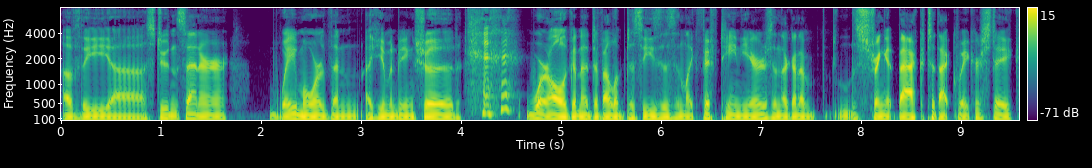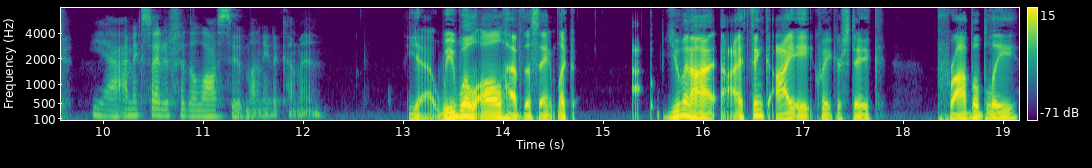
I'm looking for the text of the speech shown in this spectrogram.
of the uh, student center way more than a human being should. We're all gonna develop diseases in like 15 years, and they're gonna string it back to that Quaker Steak. yeah, I'm excited for the lawsuit money to come in. Yeah, we will all have the same. Like you and I, I think I ate Quaker steak probably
